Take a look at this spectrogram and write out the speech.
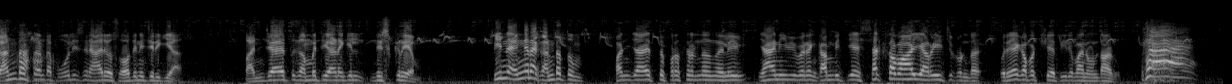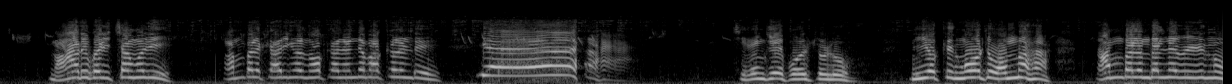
കണ്ടെത്തേണ്ട പോലീസിനെ ആരോ സ്വാധീനിച്ചിരിക്കുക. പഞ്ചായത്ത് കമ്മിറ്റി ആണെങ്കിൽ നിഷ്ക്രിയം. പിന്നെ എങ്ങനെ കണ്ടെത്തും? പഞ്ചായത്ത് പ്രസിഡന്റ് എന്ന നിലയിൽ ഞാൻ ഈ വിവരം കമ്മിറ്റിയെ ശക്തമായി അറിയിച്ചിട്ടുണ്ട്. ഒരു ഏകപക്ഷീയ തീരുമാനം ഉണ്ടാകും. നാട് ഭരിച്ചാ മതി. അമ്പലക്കാര്യങ്ങൾ നോക്കാൻ എന്റെ മക്കളുണ്ട്. ചിരങ്കിയെ പോയിട്ടുള്ളൂ. നീയൊക്കെ ഇങ്ങോട്ട് വന്ന അമ്പലം തന്നെ വീഴുന്നു.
